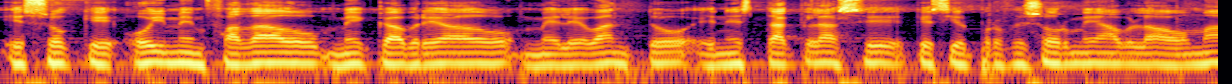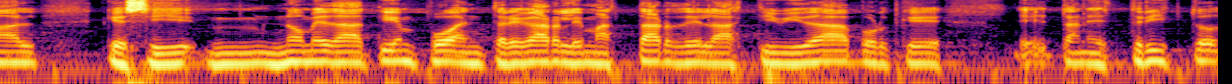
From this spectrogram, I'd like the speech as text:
eso que hoy me he enfadado, me he cabreado, me levanto en esta clase, que si el profesor me ha hablado mal, que si mm, no me da tiempo a entregarle más tarde la actividad porque eh, tan estricto,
